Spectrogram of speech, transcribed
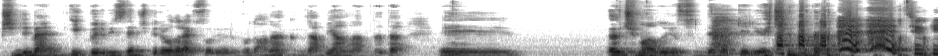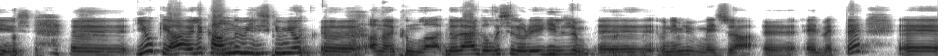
şimdi ben ilk bölümü izlemiş biri olarak soruyorum bunu. Ana akımdan bir anlamda da e, öç mü alıyorsun demek geliyor içimden. Çok iyiymiş. Ee, yok ya öyle kanlı bir ilişkim yok e, ana akımla. Döner dolaşır oraya gelirim. Ee, önemli bir mecra e, elbette. E,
